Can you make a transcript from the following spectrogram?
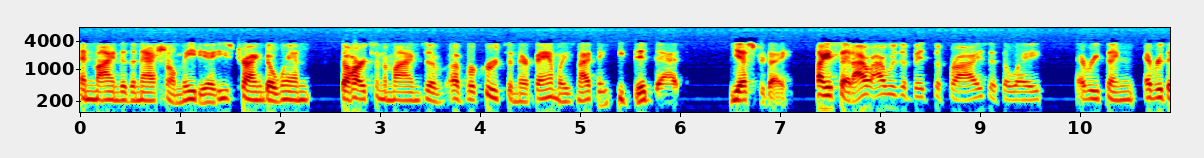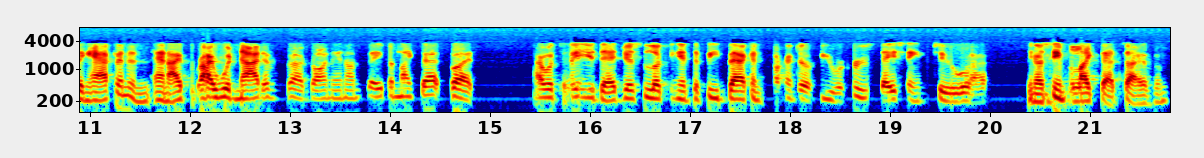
and mind of the national media. He's trying to win the hearts and the minds of, of recruits and their families, and I think he did that yesterday. Like I said, I, I was a bit surprised at the way everything everything happened, and and I I would not have uh, gone in on Saban like that, but I will tell you that just looking at the feedback and talking to a few recruits, they seem to uh, you know seem to like that side of him.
